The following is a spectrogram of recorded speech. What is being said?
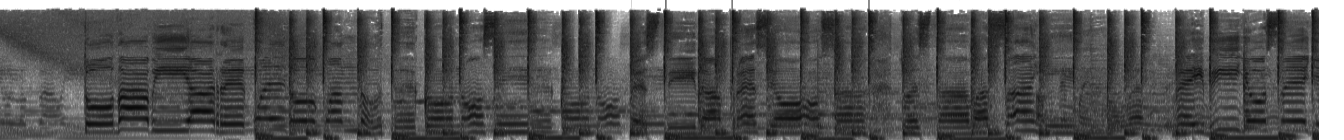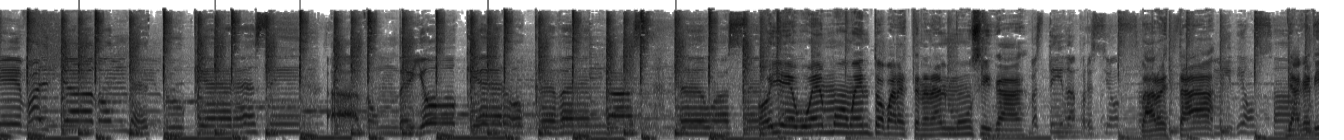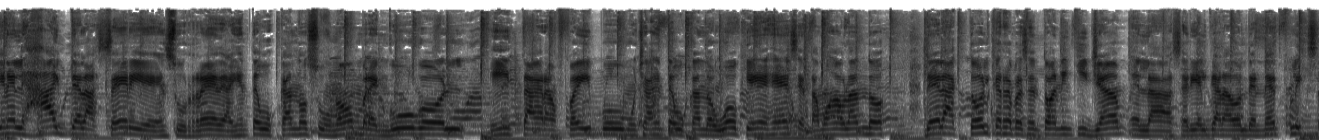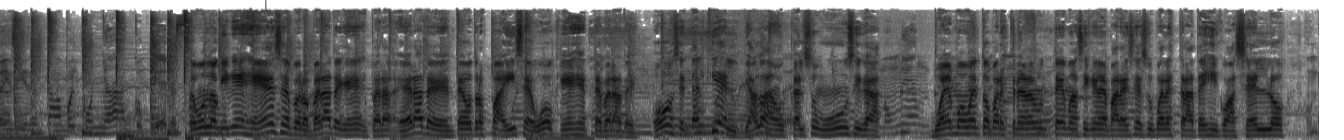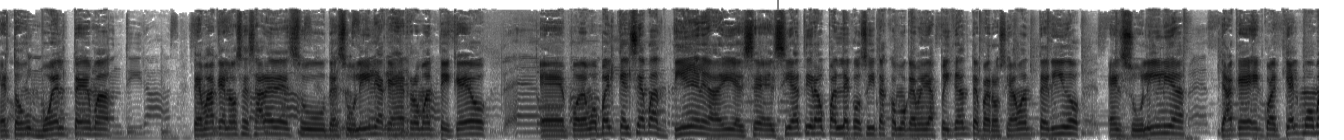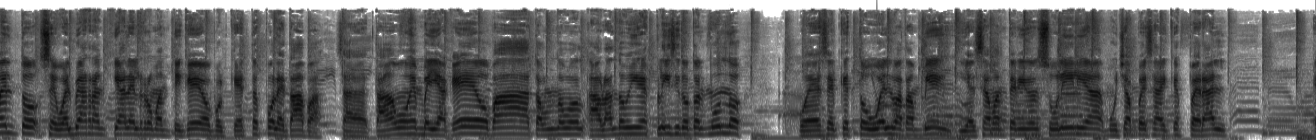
Todavía recuerdo cuando te conocí. Vestida preciosa, tú estabas allí. Baby, yo sé llevarte a donde tú quieres ir. A donde yo quiero que vengas, Oye, buen momento para estrenar música. Claro está, ya que tiene el hype de la serie en sus redes. Hay gente buscando su nombre en Google, Instagram, Facebook. Mucha gente buscando, wow, ¿quién es ese? Estamos hablando del actor que representó a Nicky Jam en la serie El Ganador de Netflix. El Todo el mundo, ¿quién es ese? Pero espérate, espérate, este de otros países. Wow, ¿quién es este? Espérate. Oh, ¿se está Alquiel? Ya lo a buscar su música. Buen momento para estrenar un tema, así que me parece súper estratégico hacerlo. Esto es un buen tema. Tema que no se sale de su, de su línea, que es el romantiqueo. Eh, podemos ver que él se mantiene ahí. Él, sí ha tirado un par de cositas como que medias picantes, pero se ha mantenido en su línea, ya que en cualquier momento se vuelve a rankear el romantiqueo, porque esto es por etapa. O sea, estábamos en bellaqueo, pa, estábamos hablando bien explícito todo el mundo. Puede ser que esto vuelva también y él se ha mantenido en su línea. Muchas veces hay que esperar,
